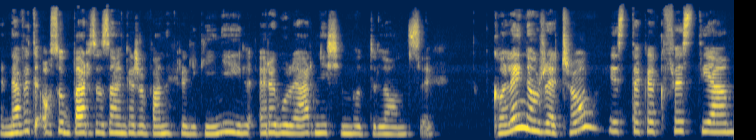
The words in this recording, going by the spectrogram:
Nawet osób bardzo zaangażowanych religijnie i regularnie się modlących. Kolejną rzeczą jest taka kwestia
